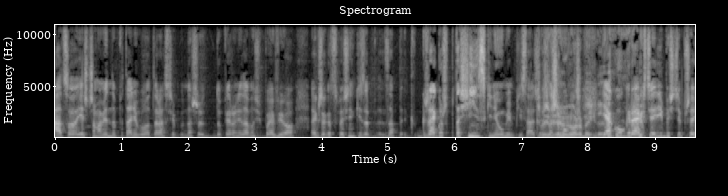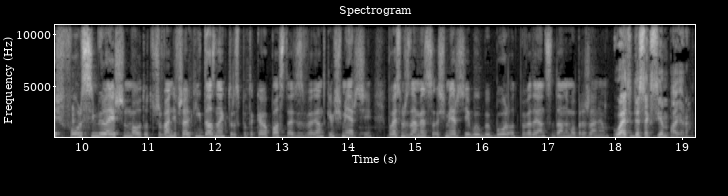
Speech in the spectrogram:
A co jeszcze mam jedno pytanie, bo teraz się, znaczy dopiero niedawno się pojawiło. Grzegorz Ptasiński, zap, zap, Grzegorz Ptasiński, nie umiem pisać. Znaczy mówić. może być. Jaką grę chcielibyście przejść w full simulation mode? Odczuwanie wszelkich doznań, które spotykają postać, z wyjątkiem śmierci. Powiedzmy, że zamiast śmierci byłby ból odpowiadający danym obrażeniom. Wet the Sexy Empire.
